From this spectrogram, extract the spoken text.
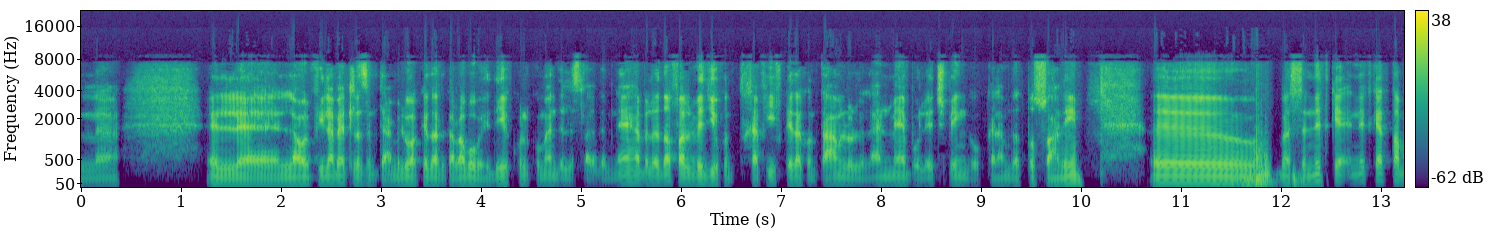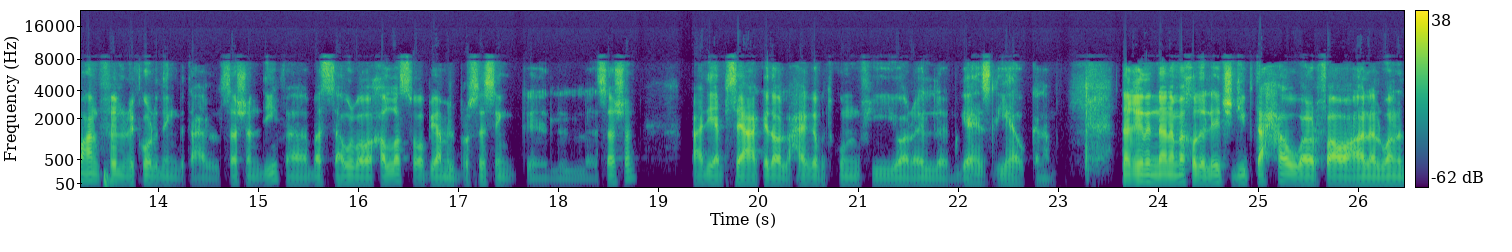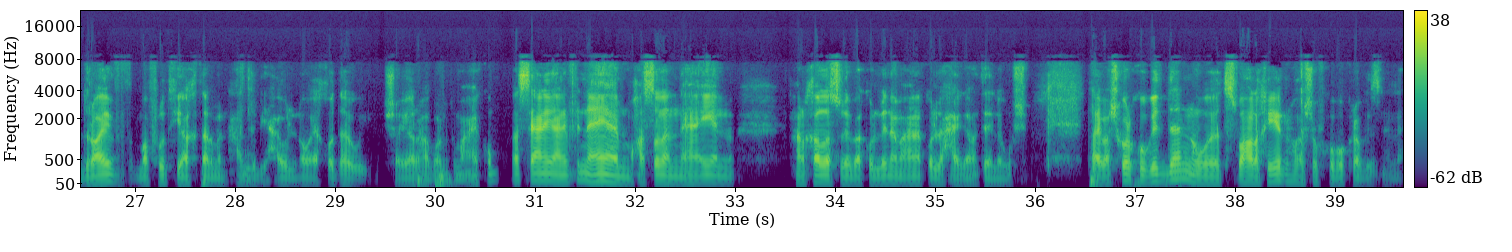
لو في lab ات لازم تعملوها كده تجربوا بإيديكم. ال command اللي استخدمناها. بالإضافة للفيديو كنت خفيف كده كنت عامله لل Nmap وال hping والكلام ده تبصوا عليه. أه، بس ال Netcat ال Netcat طبعا في ال recording بتاع ال session دي. فبس أول ما بخلص هو بيعمل processing لل session. بعديها بساعة كده ولا حاجة بتكون في URL جاهز ليها والكلام ده. ده غير إن أنا باخد ال HD بتاعها وارفعه على ال OneDrive المفروض في أكتر من حد بيحاول إن هو ياخدها ويشيرها برضو معاكم. بس يعني يعني في النهاية المحصلة النهائية هنخلص ويبقى كلنا معانا كل حاجة ما تقلقوش. طيب أشكركم جدا وتصبحوا على خير وأشوفكم بكرة بإذن الله.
